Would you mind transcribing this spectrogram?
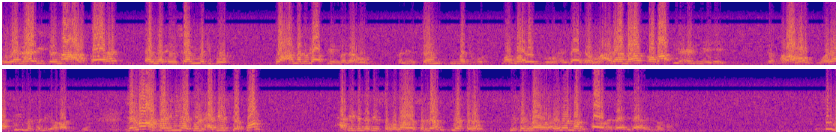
إذا هذه جماعة قالت أن الإنسان مجبور وعمل لا قيمة له فالإنسان مجبور والله يجبر عباده على ما قضى في علمه. جبرهم ولا قيمة لإرادتهم. جماعة ثانيات الحديث يقول حديث النبي صلى الله عليه وسلم مثلا مثل ما رأينا من قال لا إله إلا الله. ثم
